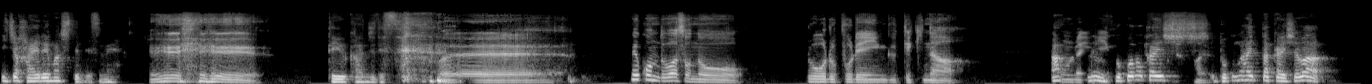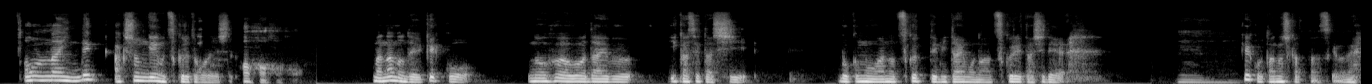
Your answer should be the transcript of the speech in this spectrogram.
一応入れましてですね、ええっていう感じです。ええで、今度はその、ロールプレイング的な、あ、オンラインゲームそこの会社、はい僕が入った会社は、オンラインでアクションゲーム作るところでした。はははは。まあ、なので結構、ノウハウはだいぶ活かせたし、僕もあの作ってみたいものは作れたしで、うん。結構楽しかったんですけどね。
